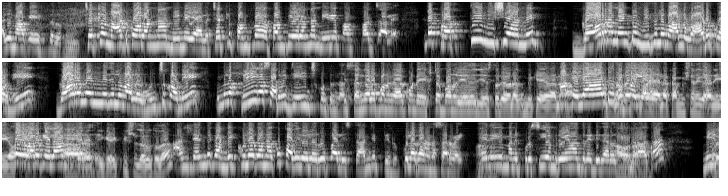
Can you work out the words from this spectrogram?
అది మాకే చెప్తారు. చెట్లు నాటుకోవాలన్నా మేమే వేయాలి చెట్లు పంప పంపించాలన్నా మేమే పంచాలి. అంటే ప్రతి విషయాన్ని గవర్నమెంట్ నిధులు వాళ్ళు వాడుకొని గవర్నమెంట్ నిధులు వాళ్ళు ఉంచుకొని మిమ్మల్ని ఫ్రీగా సర్వీస్ చేయించుకుంటున్నారు. సంఘాల పనులు కాకుండా ఎక్స్ట్రా పనులు ఏదో చేస్తారు మీకు ఎలాంటి కమిషన్ కానీ జరుగుతుందా? అంతెందుకండి కులగణకు పదివేల రూపాయలు ఇస్తా అని చెప్పారు కులగణన సర్వే. ఇది మన ఇప్పుడు సీఎం రేవంత్ రెడ్డి గారు వచ్చిన. తర్వాత మీకు.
